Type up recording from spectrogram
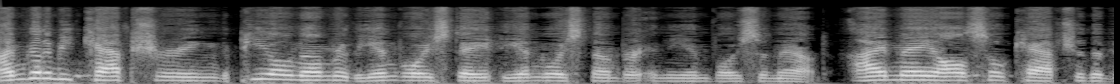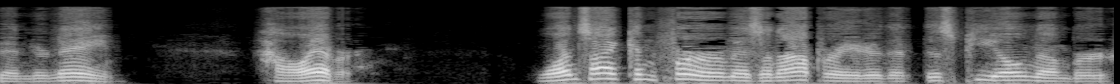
I'm going to be capturing the PO number, the invoice date, the invoice number, and the invoice amount. I may also capture the vendor name. However, once I confirm as an operator that this PO number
